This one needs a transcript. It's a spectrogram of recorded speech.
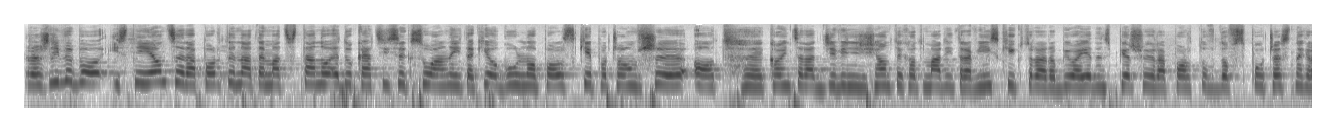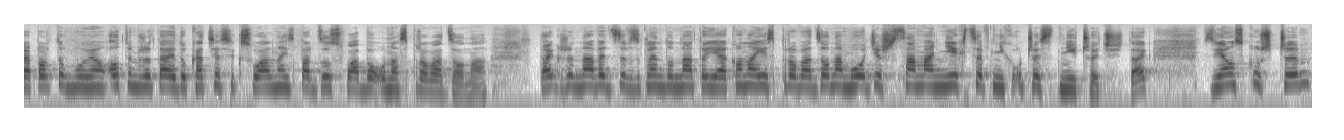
Drażliwy, bo istniejące raporty na temat stanu edukacji seksualnej, takie ogólnopolskie, począwszy od e, końca lat 90. od Marii Trawińskiej, która robiła jeden z pierwszych raportów do współczesnych raportów, mówią o tym, że ta edukacja seksualna jest bardzo słabo u nas prowadzona. Także nawet ze względu na to, jak ona jest prowadzona, młodzież sama nie chce w nich uczestniczyć. Tak? W związku z czym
